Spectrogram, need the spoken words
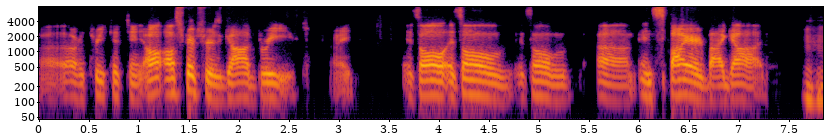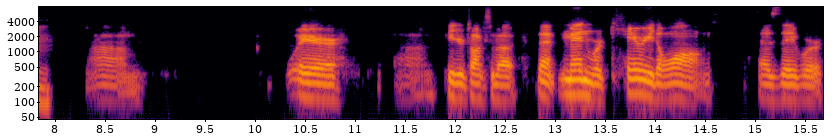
uh, or 315 all, all scripture is god breathed right? It's all it's all it's all um, inspired by god. Mm-hmm. um, where um, peter talks about that men were carried along as they were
